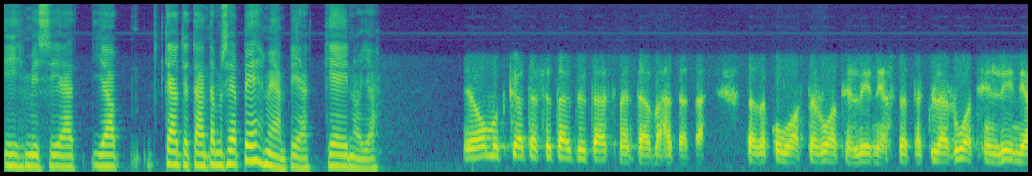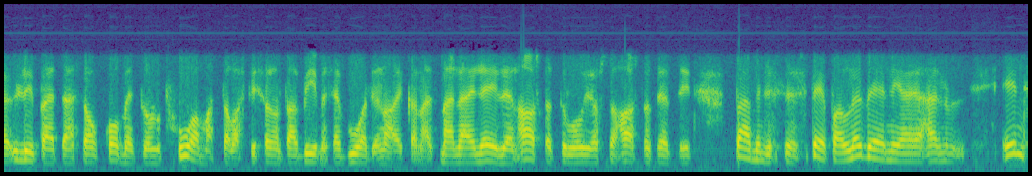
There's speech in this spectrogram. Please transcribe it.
ihmisiä ja käytetään tämmöisiä pehmeämpiä keinoja. Joo, mutta kyllä tässä täytyy täsmentää vähän tätä, tätä kuvausta Ruotsin linjasta, että kyllä Ruotsin linja ylipäätään on komentunut huomattavasti sanotaan viimeisen vuoden aikana. Että mä näin eilen haastattelun, jossa haastateltiin pääministeri Stefan Leveniä ja hän ens,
